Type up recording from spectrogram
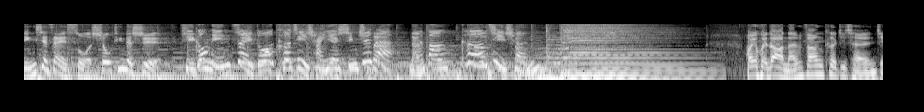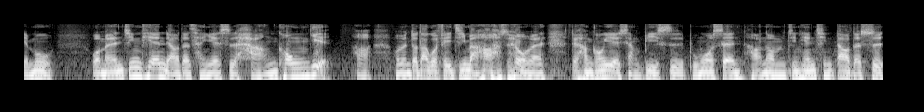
您现在所收听的是提供您最多科技产业新知的南方科技城。欢迎回到南方科技城节目，我们今天聊的产业是航空业。啊，我们都搭过飞机嘛，哈，所以我们对航空业想必是不陌生。好，那我们今天请到的是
